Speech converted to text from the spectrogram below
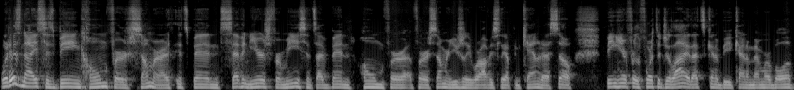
what is nice is being home for summer. It's been seven years for me since I've been home for for summer. Usually, we're obviously up in Canada, so being here for the Fourth of July, that's going to be kind of memorable,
